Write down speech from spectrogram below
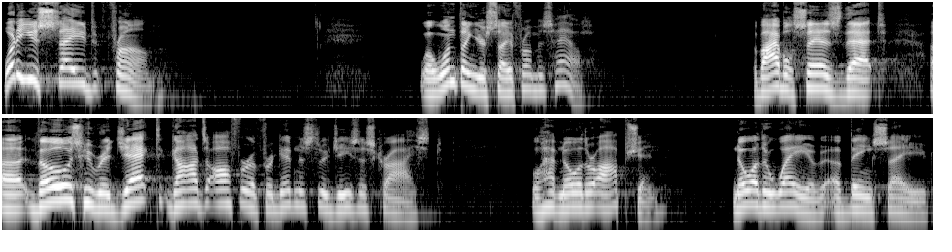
What are you saved from? Well, one thing you're saved from is hell. The Bible says that uh, those who reject God's offer of forgiveness through Jesus Christ will have no other option, no other way of, of being saved,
